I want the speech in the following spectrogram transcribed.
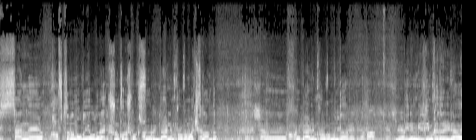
Senle haftanın olayı olarak şunu konuşmak istiyorum. Berlin programı açıklandı. Ee, ve Berlin programında benim bildiğim kadarıyla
